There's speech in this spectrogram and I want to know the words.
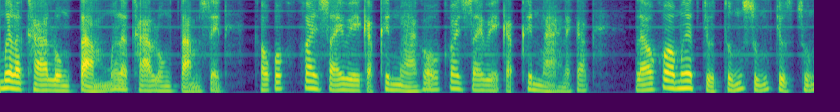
เมื่อราคาลงต่ำเมื่อราคาลงต่ำเสร็จเขาก็ค่อยๆไซด์เวย์กลับขึ้นมาเขาก็ค่อยไซด์เวย์กลับขึ้นมานะครับ แล้วก็เมื่อจุดสูงสูงจุดสูง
